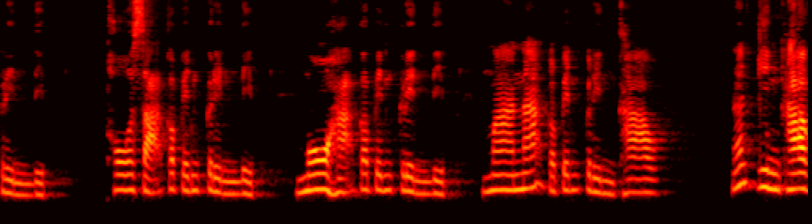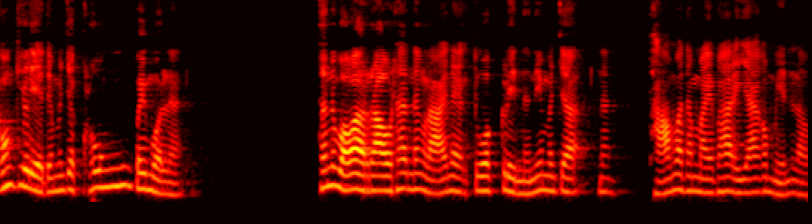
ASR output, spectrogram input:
กลิ่นดิบ โทสะก็เป็นกลิ่นดิบ โมหะก็เป็นกลิ่นดิบ มานะก็เป็นกลิ่นคาวนั้นกลิ่นคาวของกิเลสเนี่ยมันจะคลุ้งไปหมดแหละท่านบอกว่าเราท่านทั้งหลายเนี่ยตัวกลิ่นอันนี้มันจะนะถามว่าทำไมพระอริยะก็เหม็นเรา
